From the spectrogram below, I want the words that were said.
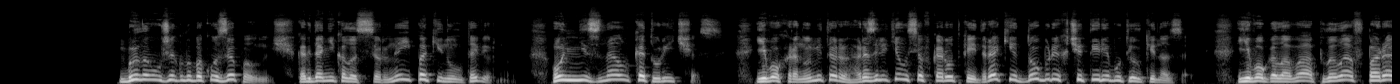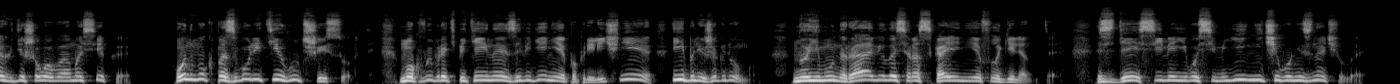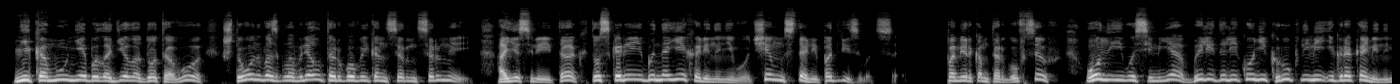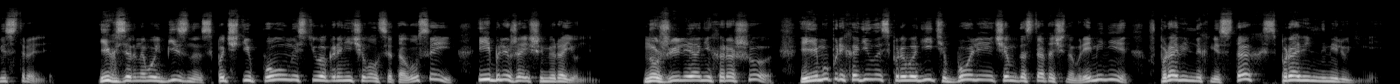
Было уже глубоко за полночь, когда Николас Серней покинул таверну. Он не знал, который час. Его хронометр разлетелся в короткой драке добрых четыре бутылки назад. Его голова плыла в парах дешевого амасека. Он мог позволить и лучший сорт. Мог выбрать питейное заведение поприличнее и ближе к дому. Но ему нравилось раскаяние флагелянта. Здесь имя его семьи ничего не значило. Никому не было дела до того, что он возглавлял торговый концерн Церней, а если и так, то скорее бы наехали на него, чем стали подлизываться. По меркам торговцев, он и его семья были далеко не крупными игроками на Мистрале. Их зерновой бизнес почти полностью ограничивался Толусой и ближайшими районами. Но жили они хорошо, и ему приходилось проводить более чем достаточно времени в правильных местах с правильными людьми.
